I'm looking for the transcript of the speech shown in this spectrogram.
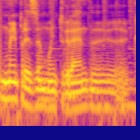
Uma empresa muito grande,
